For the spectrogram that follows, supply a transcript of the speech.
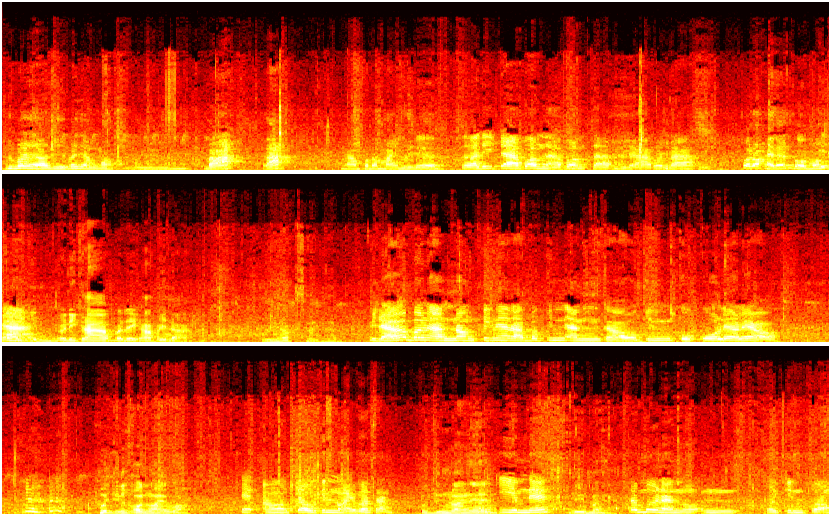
หรือว่าเอาดีไปยังบอกบ้าละน้ำผลไม้นี่เด้อสวัสดีจ้าป้อมหน้าป้อมตาพี่ดาเพิ่นว่า เพราะเราหายด้านโดดมันไม่กินสวัสดีครับสวัสดีครับพี่ดาสวัสดีครับสวัสดีครับพี่ดามาเบิ่งอันน้องติ๊กแน่ล่ะบ่กินอันเก่ากินโกโก้แล้วแล้วพูดกินขอหน่อยบ่ เฮ็ดเอาเจ้ากินหน่อยว่าสั่นผมกินหน่อยนี่อิ่มเด้รีบหน่อยถ้ามื้อนั้นหนูอืมข้อยกินสอง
